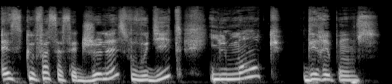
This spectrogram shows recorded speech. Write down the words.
Est-ce que face à cette jeunesse, vous vous dites, il manque des réponses?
